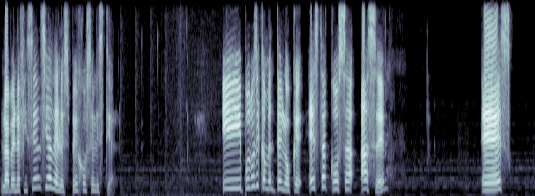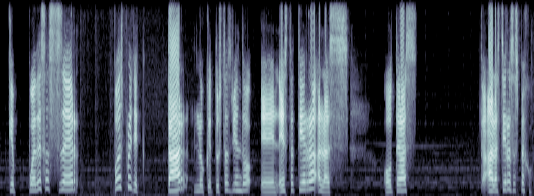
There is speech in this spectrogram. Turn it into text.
la beneficencia del espejo celestial. Y pues básicamente lo que esta cosa hace es que puedes hacer, puedes proyectar lo que tú estás viendo en esta tierra a las otras, a las tierras espejo.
